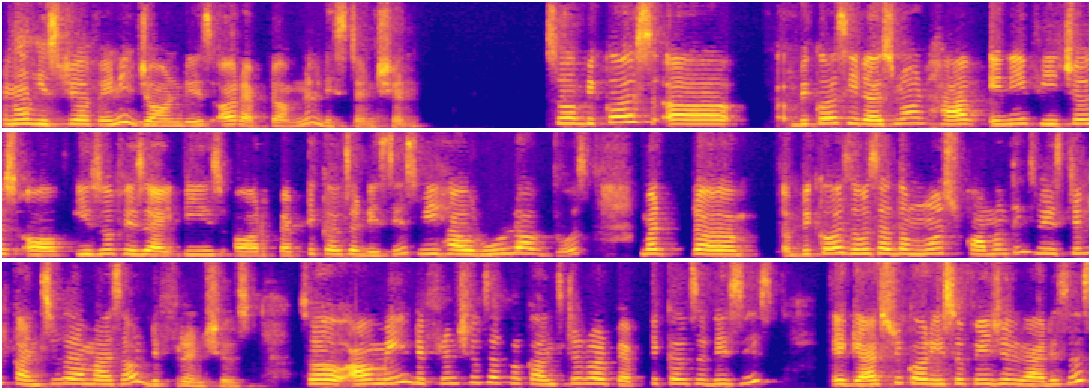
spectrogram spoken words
no history of any jaundice or abdominal distension. So because uh, because he does not have any features of esophagitis or peptic ulcer disease, we have ruled out those. But uh, because those are the most common things, we still consider them as our differentials. So our main differentials that we consider are peptic ulcer disease, a gastric or esophageal varices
